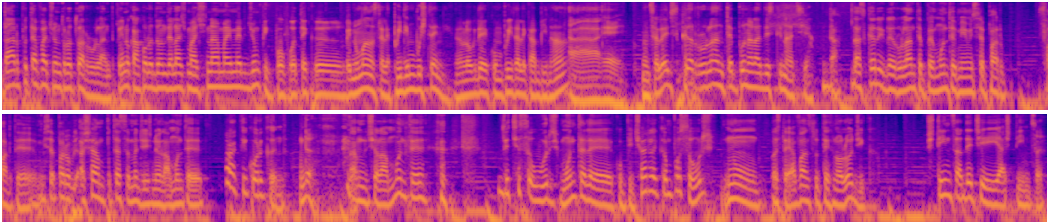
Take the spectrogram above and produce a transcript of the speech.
Dar ar putea face un trotuar rulant. Păi nu, că acolo de unde lași mașina mai mergi un pic, popotecă... Păi nu mă, să le pui din bușteni, în loc de cum pui telecabina. A, e. Înțelegi? Scări rulante până la destinație. Da, dar scările rulante pe munte mie mi se par foarte... Mi se par obli- Așa am putea să mergem și noi la munte practic oricând. Da. Am duce la munte. De ce să urci muntele cu picioarele când poți să urci? Nu, ăsta e avansul tehnologic. Știința, de ce e ea știință?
